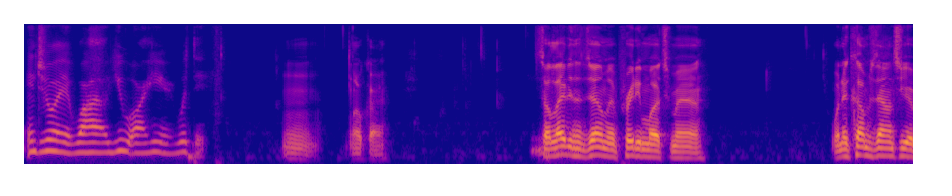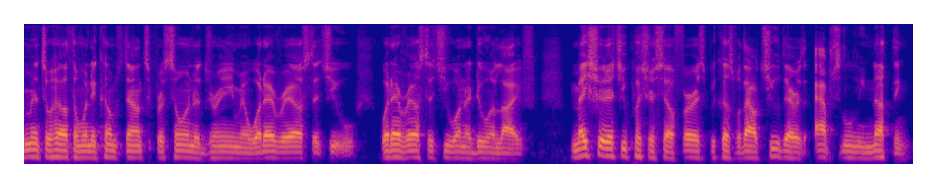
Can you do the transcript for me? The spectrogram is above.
enjoy it while you are here with it. Mm, okay. So, ladies and gentlemen, pretty much, man, when it comes down to your mental health and when it comes down to pursuing a dream and whatever else that you whatever else that you want to do in life make sure that you push yourself first because without you there is absolutely nothing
